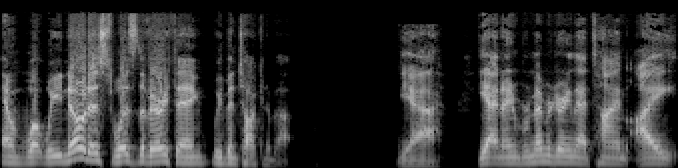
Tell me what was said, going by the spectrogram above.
And what we noticed was the very thing we've been talking about. Yeah. Yeah. And I remember during that time, I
